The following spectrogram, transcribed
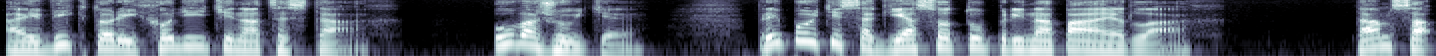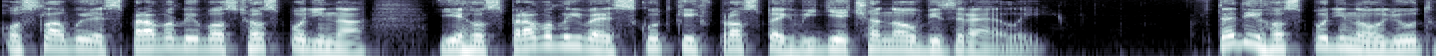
aj vy, ktorí chodíte na cestách. Uvažujte, pripojte sa k jasotu pri napájadlách. Tam sa oslavuje spravodlivosť hospodina, jeho spravodlivé skutky v prospech vidiečanov v Izraeli. Vtedy hospodinov ľud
